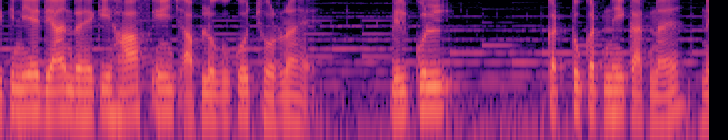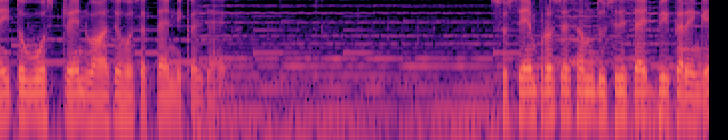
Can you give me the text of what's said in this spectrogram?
लेकिन ये ध्यान रहे कि हाफ़ इंच आप लोगों को छोड़ना है। बिल्कुल कट टू कट नहीं काटना है, नहीं तो वो स्ट्रेंड वहाँ से हो सकता है, निकल जाएगा। सो सेम प्रोसेस हम दूसरी साइड भी करेंगे।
